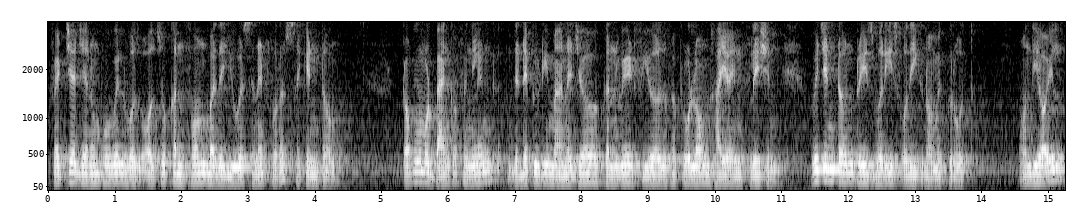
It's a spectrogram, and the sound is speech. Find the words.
Fed Chair Jerome Powell was also confirmed by the US Senate for a second term. Talking about Bank of England, the deputy manager conveyed fears of a prolonged higher inflation, which in turn raised worries for the economic growth. On the oil,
